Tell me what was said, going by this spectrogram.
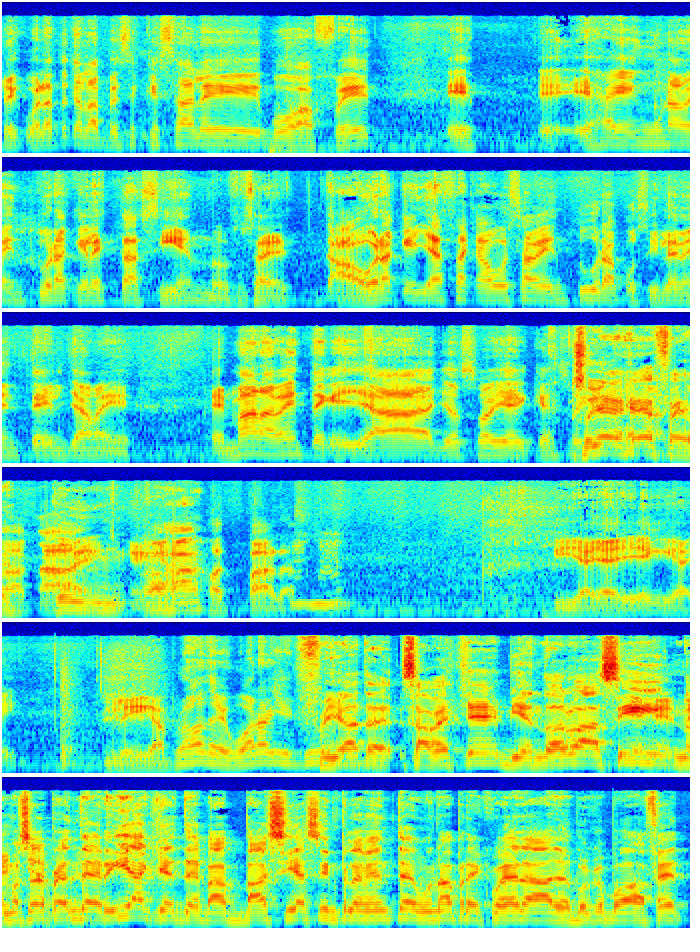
Recuérdate que las veces que sale Boba Fett es, es en una aventura que él está haciendo. O sea, ahora que ya se acabó esa aventura, posiblemente él llame, hermana, vente, que ya yo soy el que Soy el jefe. acá Pum, en, en ajá. el Hot Palace. Y ella llegue ahí. Y le diga, brother, what are you doing? Fíjate, ¿sabes qué? Viéndolo así, no me sorprendería que The Bad Batch sea simplemente una precuela de The Book of Boba Fett.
